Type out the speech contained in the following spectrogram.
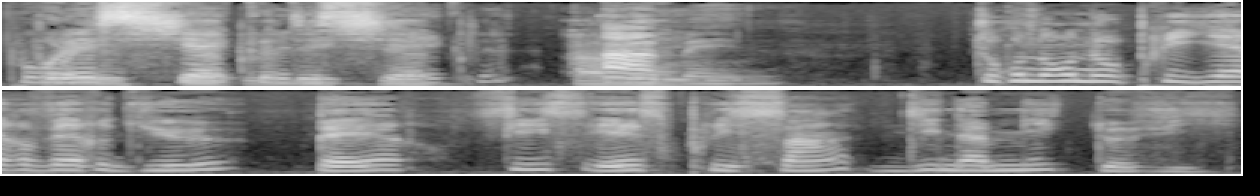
pour les siècles des siècles. Amen. Tournons nos prières vers Dieu, Père, Fils et Esprit Saint, dynamique de vie.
